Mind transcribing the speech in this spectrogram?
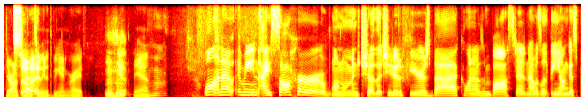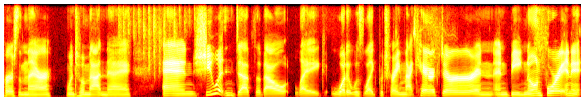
They're on So I- at the beginning, right? Mhm. Yep. Yeah. Well, and I, I mean, I saw her one woman show that she did a few years back when I was in Boston, and I was like the youngest person there. Went to a matinee, and she went in depth about like what it was like portraying that character and and being known for it, and it,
